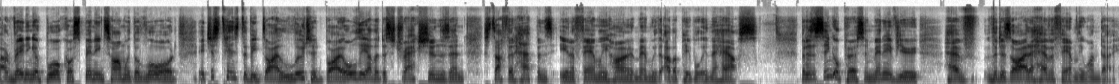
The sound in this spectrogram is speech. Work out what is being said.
uh, reading a book or spending time with the Lord, it just tends to be diluted by all the other distractions and stuff that happens in a family home and with other people in the house. But as a single person, many of you have the desire to have a family one day.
